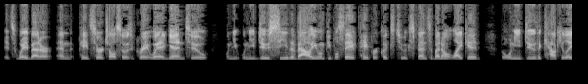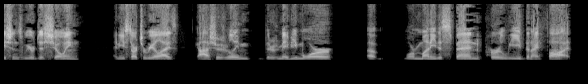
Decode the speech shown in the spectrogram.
it's way better. And paid search also is a great way again to when you when you do see the value when people say pay per click's too expensive, I don't like it. But when you do the calculations we were just showing, and you start to realize, gosh, there's really there's maybe more uh, more money to spend per lead than I thought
